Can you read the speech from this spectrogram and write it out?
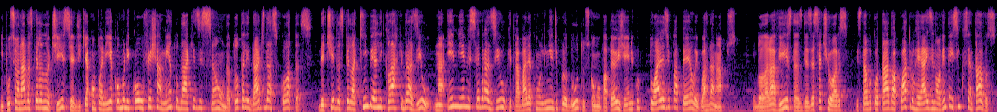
impulsionadas pela notícia de que a companhia comunicou o fechamento da aquisição da totalidade das cotas detidas pela Kimberly Clark Brasil na MMC Brasil, que trabalha com linha de produtos como papel higiênico, toalhas de papel e guardanapos. O dólar à vista, às 17 horas, estava cotado a R$ 4,95,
